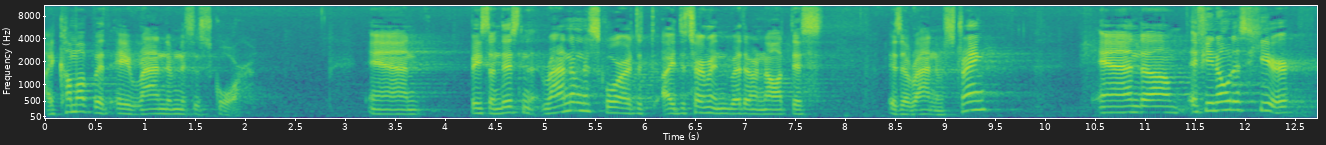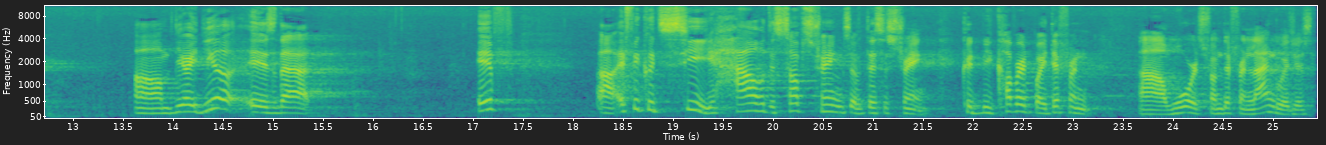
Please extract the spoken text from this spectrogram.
I come up with a randomness score. And Based on this randomness score, I determine whether or not this is a random string. And um, if you notice here, um, the idea is that if, uh, if we could see how the substrings of this string could be covered by different uh, words from different languages,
